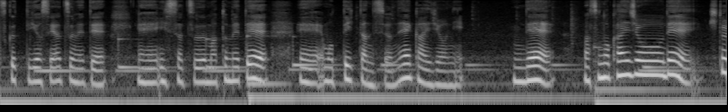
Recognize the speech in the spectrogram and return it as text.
作って寄せ集めて、えー、一冊まとめて、えー、持って行ったんですよね会場に。でまあ、その会場で1人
